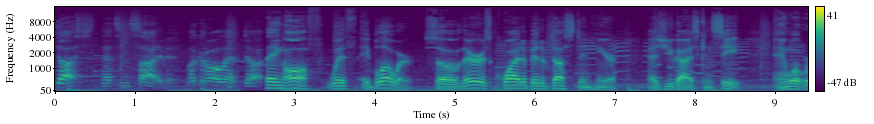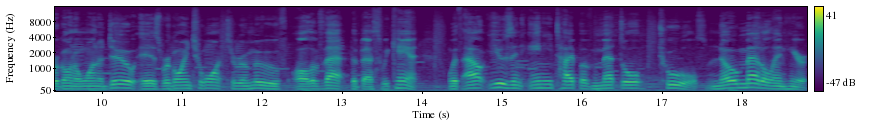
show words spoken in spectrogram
dust that's inside of it. Look at all that dust. Thing off with a blower. So there is quite a bit of dust in here as you guys can see. And what we're going to want to do is we're going to want to remove all of that the best we can without using any type of metal tools. No metal in here.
